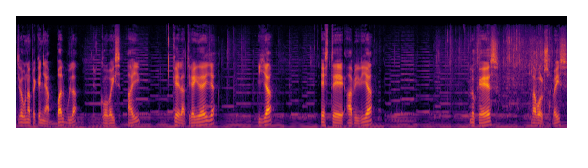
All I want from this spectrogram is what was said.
lleva una pequeña válvula, como veis ahí, que la tiráis de ella y ya este abriría lo que es la bolsa, ¿veis?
